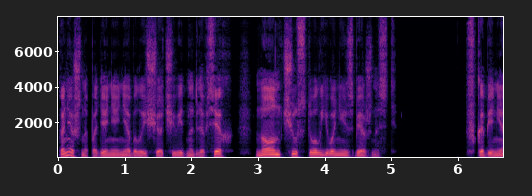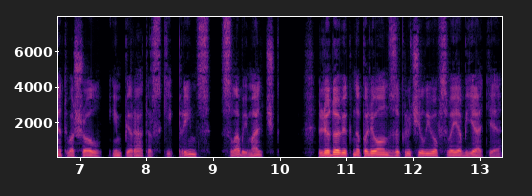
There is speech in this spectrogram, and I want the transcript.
Конечно, падение не было еще очевидно для всех, но он чувствовал его неизбежность. В кабинет вошел императорский принц, слабый мальчик. Людовик Наполеон заключил его в свои объятия.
